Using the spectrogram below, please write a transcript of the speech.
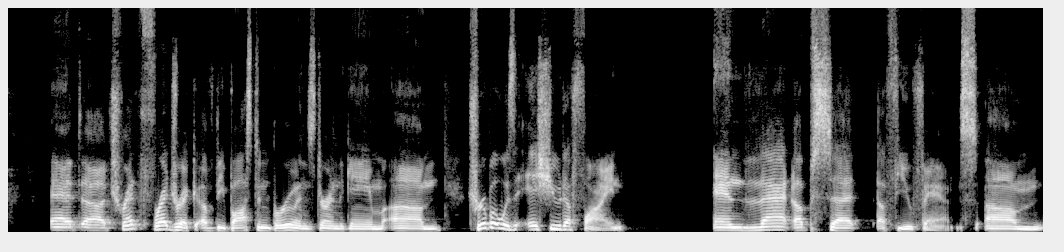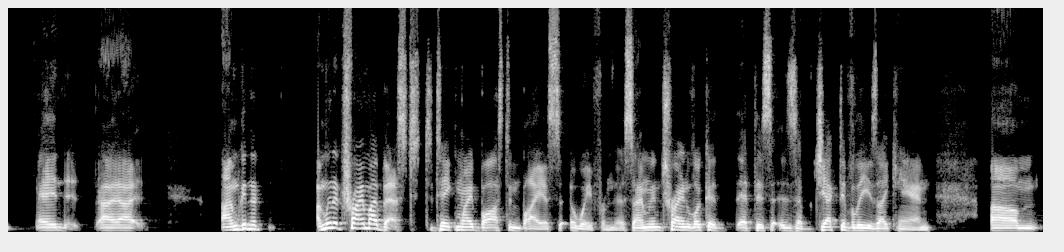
at uh, Trent Frederic of the Boston Bruins during the game. Um, Trouba was issued a fine, and that upset a few fans. Um, and I, I, I'm gonna I'm gonna try my best to take my Boston bias away from this. I'm gonna try and look at, at this as objectively as I can. Um,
